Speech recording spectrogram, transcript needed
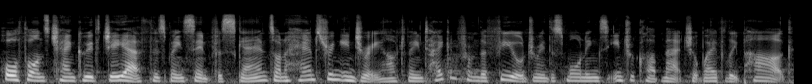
Hawthorn's Changkuoth Jiath has been sent for scans on a hamstring injury after being taken from the field during this morning's intra-club match at Waverley Park.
